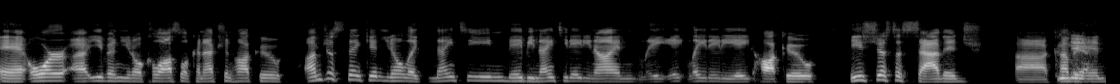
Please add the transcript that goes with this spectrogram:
and, or uh, even you know Colossal Connection Haku. I'm just thinking, you know, like 19, maybe 1989, late late 88 Haku. He's just a savage uh, coming yeah. in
